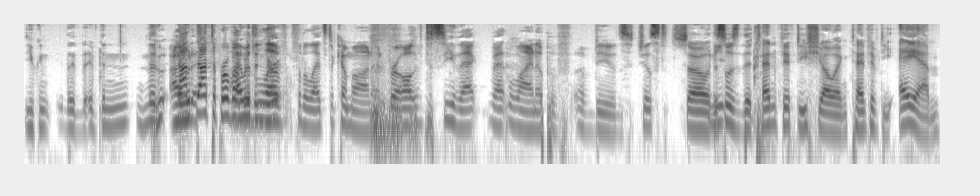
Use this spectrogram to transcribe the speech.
You can the, the- if the, n- the I not, would, not to profile, I but would the ner- love for the lights to come on and for all to see that that lineup of, of dudes. Just So this was the 10:50 showing, 10:50 a.m.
